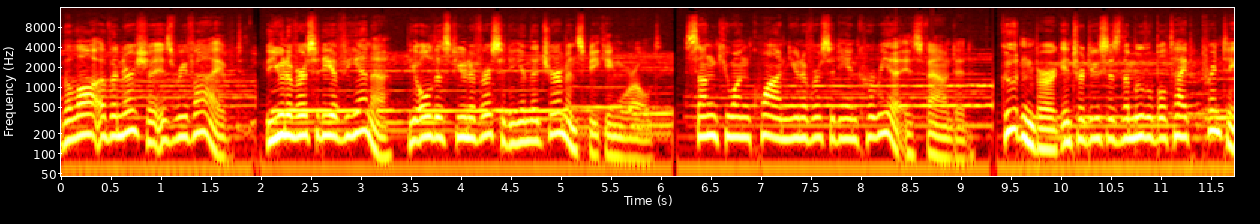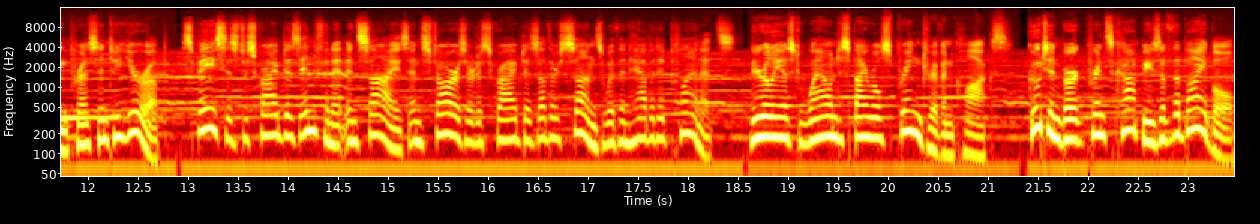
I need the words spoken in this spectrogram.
The law of inertia is revived. The University of Vienna, the oldest university in the German speaking world. Sungkyunkwan Kwan University in Korea is founded. Gutenberg introduces the movable type printing press into Europe. Space is described as infinite in size, and stars are described as other suns with inhabited planets. The earliest wound spiral spring driven clocks. Gutenberg prints copies of the Bible,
